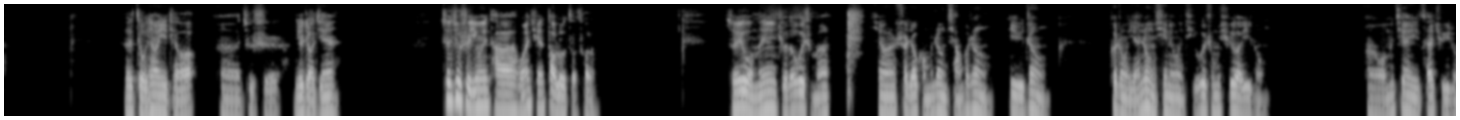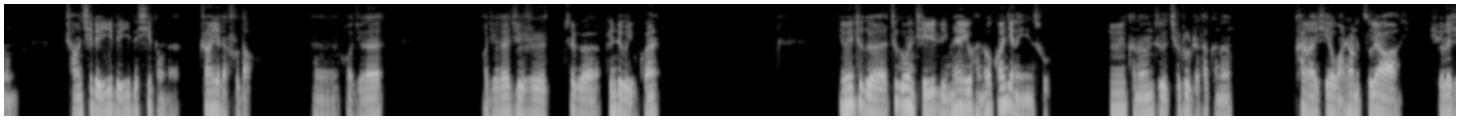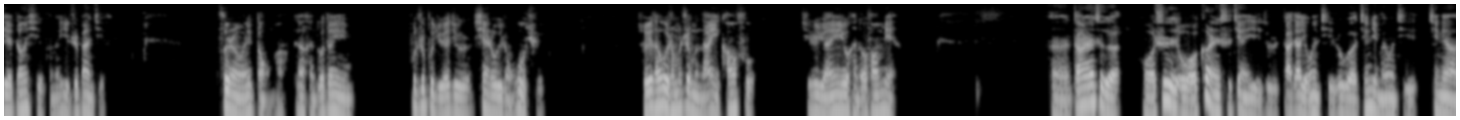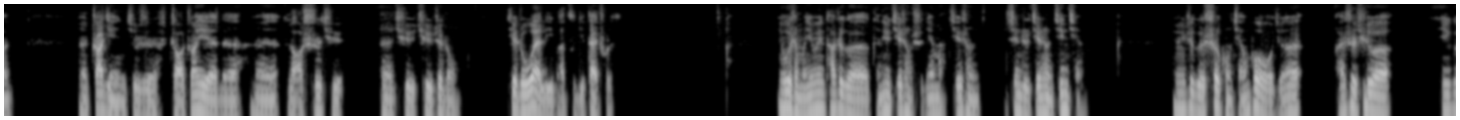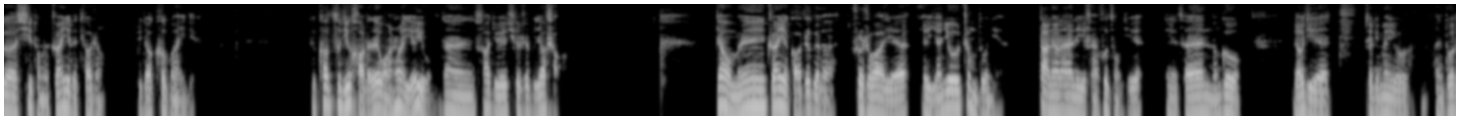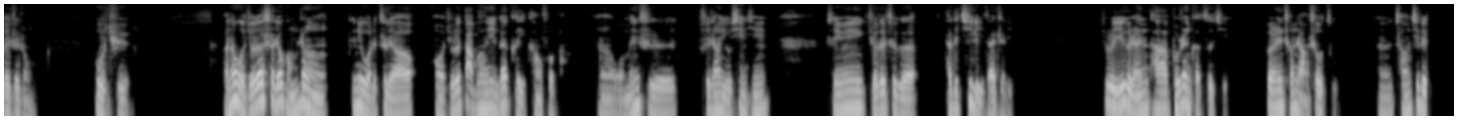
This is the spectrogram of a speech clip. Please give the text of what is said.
呃走向一条嗯就是牛角尖。这就是因为他完全道路走错了。所以我们觉得为什么像社交恐怖症、强迫症、抑郁症？各种严重心理问题，为什么需要一种？嗯，我们建议采取一种长期的一对一的系统的专业的辅导。嗯，我觉得，我觉得就是这个跟这个有关，因为这个这个问题里面有很多关键的因素。因为可能这个求助者他可能看了一些网上的资料啊，学了一些东西，可能一知半解，自认为懂嘛，但很多东西不知不觉就陷入一种误区。所以他为什么这么难以康复？其实原因有很多方面。嗯，当然这个我是我个人是建议，就是大家有问题，如果经济没问题，尽量呃抓紧就是找专业的嗯老师去呃去去这种借助外力把自己带出来。因为什么？因为他这个肯定节省时间嘛，节省甚至节省金钱。因为这个社恐强迫，我觉得还是需要一个系统的专业的调整。比较客观一点，就靠自己好的，在网上也有，但发觉确实比较少。像我们专业搞这个的，说实话也也研究这么多年，大量的案例反复总结，也才能够了解这里面有很多的这种误区。反正我觉得社交恐怖症，根据我的治疗，我觉得大部分应该可以康复吧。嗯，我们是非常有信心，是因为觉得这个它的机理在这里。就是一个人他不认可自己，个人成长受阻，嗯，长期的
